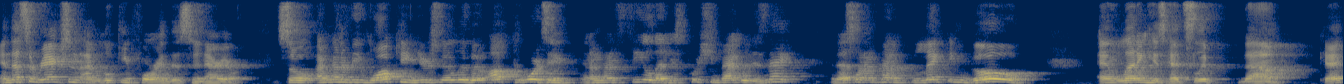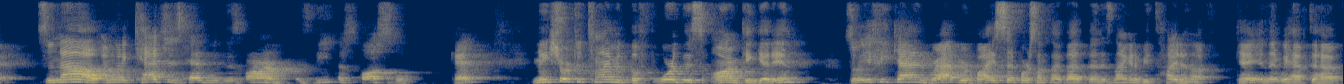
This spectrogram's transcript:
And that's the reaction I'm looking for in this scenario. So I'm gonna be walking usually a little bit up towards him, and I'm gonna feel that he's pushing back with his neck, and that's when I'm kind of letting go and letting his head slip down, okay? So now I'm going to catch his head with his arm as deep as possible. Okay? Make sure to time it before this arm can get in. So if he can grab your bicep or something like that, then it's not going to be tight enough. Okay? And then we have to have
